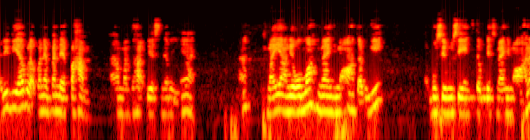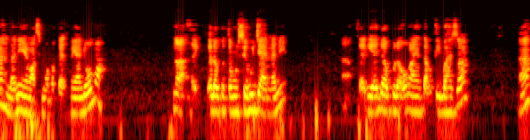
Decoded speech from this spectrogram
Jadi dia pula pandai-pandai faham ha, mazhab dia sendiri. Kan? Ha? Semayang di rumah, semayang jemaah tak pergi musim-musim yang kita boleh semayang jemaah lah. Lah ni memang semua pakai semayang di rumah. Nak, kalau kita musim hujan lah ni, tak dia ada pula orang yang tak kerti bahasa. Ha?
